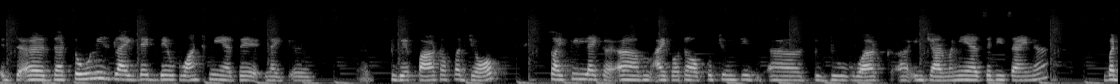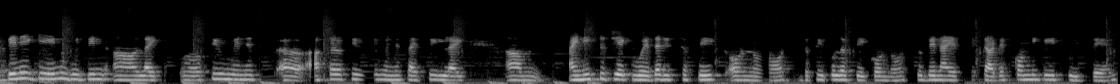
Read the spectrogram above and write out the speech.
it uh, the tone is like that. They want me as a like uh, to be a part of a job. So i feel like um, i got an opportunity uh, to do work in germany as a designer but then again within uh, like a few minutes uh, after a few minutes i feel like um, i need to check whether it's a fake or not the people are fake or not. So then i started communicate with them.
